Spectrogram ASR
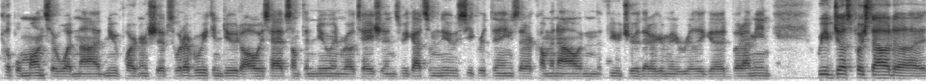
couple months or whatnot, new partnerships, whatever we can do to always have something new in rotations. We got some new secret things that are coming out in the future that are going to be really good. But I mean, we've just pushed out. Uh,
